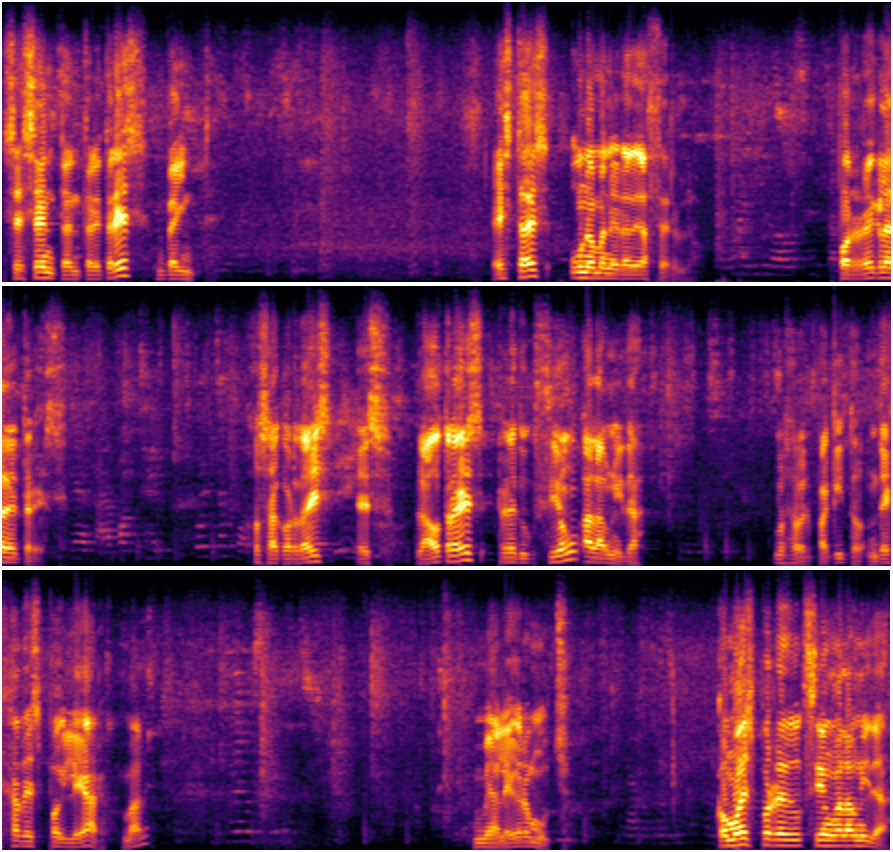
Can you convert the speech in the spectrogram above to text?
60 entre 3, 20. Esta es una manera de hacerlo. Por regla de 3. ¿Os acordáis? Eso. La otra es reducción a la unidad. Vamos a ver, Paquito, deja de spoilear, ¿vale? Me alegro mucho. ¿Cómo es por reducción a la unidad?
